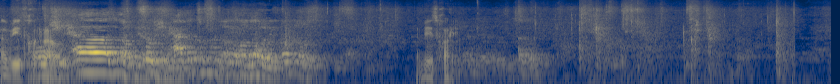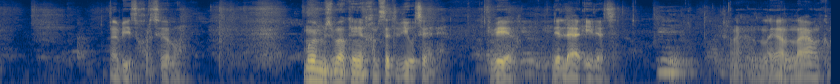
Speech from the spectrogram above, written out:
ها بيت خر هو. بيت خر ها بيت خر تا هو المهم مجموع كاين خمسة بيوت هنا كبيرة ديال العائلات. الله الله يعاونكم.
